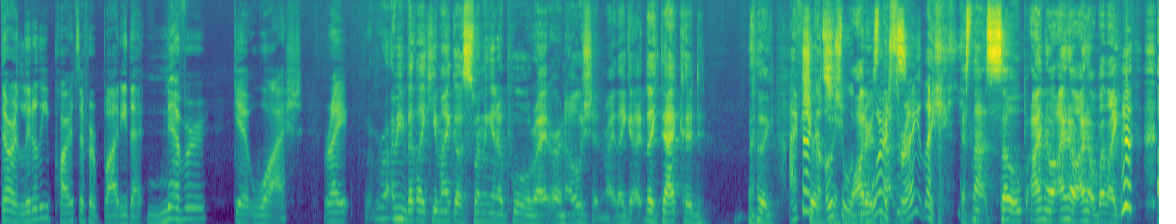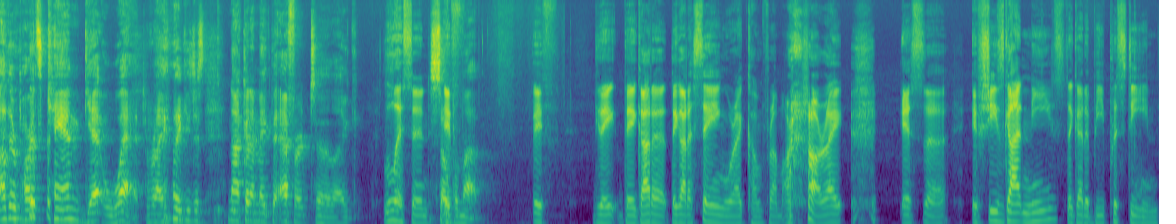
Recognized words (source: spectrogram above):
there are literally parts of her body that never get washed right? I mean, but like you might go swimming in a pool, right, or an ocean, right? Like uh, like that could. Like, I feel sure like the ocean would be worse, not, right? Like it's not soap. I know, I know, I know, but like other parts can get wet, right? Like you're just not gonna make the effort to like listen soap if, them up. If they they got a they got a saying where I come from, all right, it's uh if she's got knees, they gotta be pristine.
